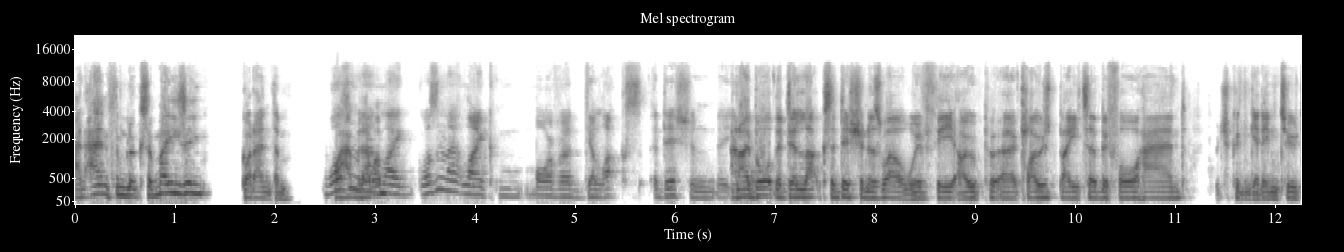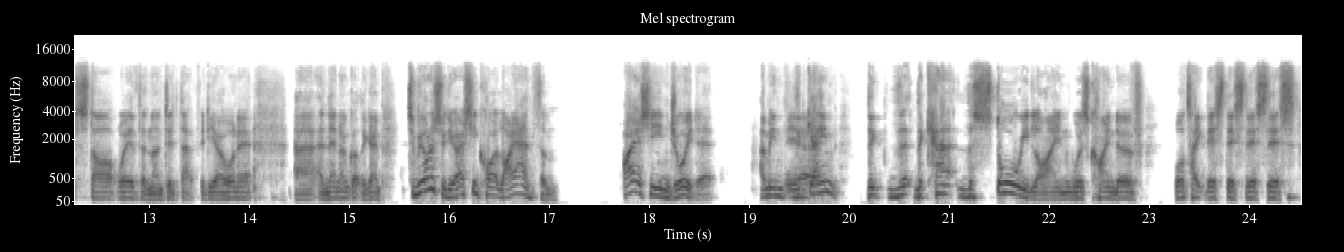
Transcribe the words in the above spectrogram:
and anthem looks amazing got anthem Wasn't that that like wasn't that like more of a deluxe edition? that you and i bought? bought the deluxe edition as well with the op- uh, closed beta beforehand which I couldn't get into to start with, and I did that video on it, uh, and then I got the game. To be honest with you, I actually quite like Anthem. I actually enjoyed it. I mean, the game, the the the, ca- the storyline was kind of we'll take this, this, this, this.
